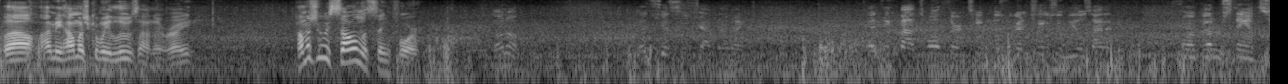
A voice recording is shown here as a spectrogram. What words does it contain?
Well, I mean, how much can we lose on it, right? How much are we selling this thing for? No, no. That's just his job, not mine. I think about 12, 13, because we're going to change the wheels on it for a better stance.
